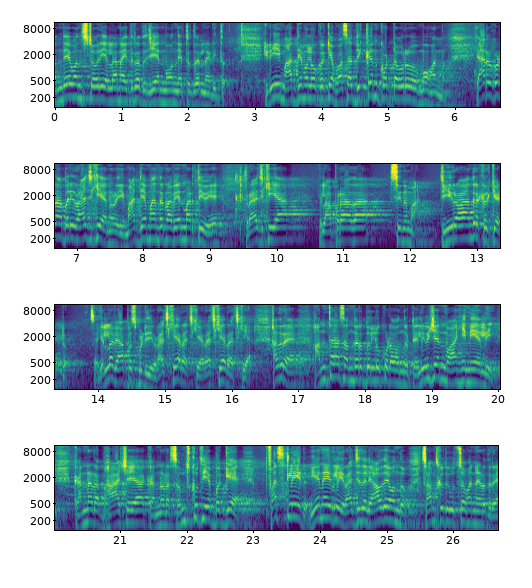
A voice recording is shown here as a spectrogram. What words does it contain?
ಒಂದೇ ಒಂದು ಸ್ಟೋರಿ ಎಲ್ಲನ ಇದ್ರೆ ಅದು ಜೆ ಎನ್ ಮೋಹನ್ ನೇತೃತ್ವದಲ್ಲಿ ನಡೀತು. ಇಡೀ ಮಾಧ್ಯಮ ಲೋಕಕ್ಕೆ ಹೊಸ ದಿಕ್ಕನ್ನು ಕೊಟ್ಟವರು ಮೋಹನ್. ಯಾರು ಕೂಡ ಬರೀ ರಾಜಕೀಯ ನೋಡಿ ಮಾಧ್ಯಮ ಅಂದರೆ ನಾವೇನು ಮಾಡ್ತೀವಿ? ರಾಜಕೀಯ ಇಲ್ಲ ಅಪರಾಧ, ಸಿನಿಮಾ, ತೀರಾ ಅಂದರೆ ಕ್ರಿಕೆಟ್ಟು ಸೊ ಎಲ್ಲ ವ್ಯಾಪಿಸ್ಬಿಟ್ಟಿದ್ದೀವಿ ರಾಜಕೀಯ ರಾಜಕೀಯ ರಾಜಕೀಯ ರಾಜಕೀಯ. ಆದರೆ ಅಂತಹ ಸಂದರ್ಭದಲ್ಲೂ ಕೂಡ ಒಂದು ಟೆಲಿವಿಷನ್ ವಾಹಿನಿಯಲ್ಲಿ ಕನ್ನಡ ಭಾಷೆಯ, ಕನ್ನಡ ಸಂಸ್ಕೃತಿಯ ಬಗ್ಗೆ ಫಸ್ಟ್ ಲೀಡ್ ಏನೇ ಇರಲಿ, ರಾಜ್ಯದಲ್ಲಿ ಯಾವುದೇ ಒಂದು ಸಾಂಸ್ಕೃತಿಕ ಉತ್ಸವ ನಡೆದ್ರೆ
